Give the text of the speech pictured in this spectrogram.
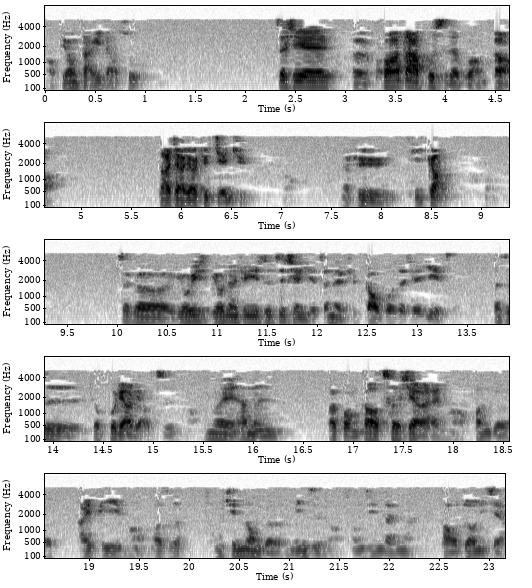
哦不用打胰岛素。这些呃夸大不实的广告，大家要去检举，要去提告。这个由于由人去医师之前也真的有去告过这些业者，但是就不了了之，因为他们把广告撤下来哈，换个 IP 哈，或者是重新弄个名字哦，重新再卖包装一下，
